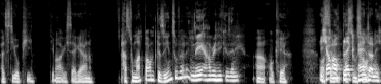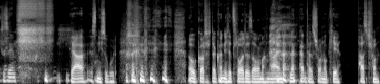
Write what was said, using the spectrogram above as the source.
als DOP. Die mag ich sehr gerne. Hast du Mudbound gesehen zufällig? Nee, habe ich nicht gesehen. Ah, okay. Aus ich habe auch Black Panther Sound? nicht gesehen. ja, ist nicht so gut. oh Gott, da könnte ich jetzt Leute sauer machen. Nein, Black Panther ist schon okay passt schon.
